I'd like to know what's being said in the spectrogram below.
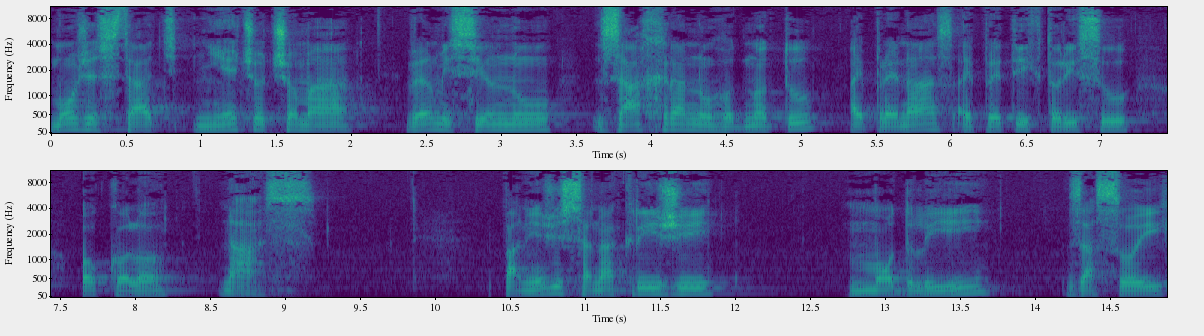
môže stať niečo, čo má veľmi silnú záchrannú hodnotu aj pre nás, aj pre tých, ktorí sú okolo nás. Pán Ježiš sa na kríži modlí za svojich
